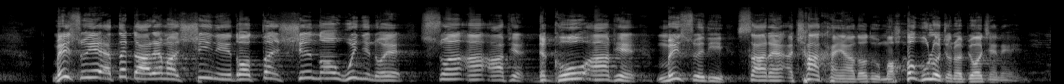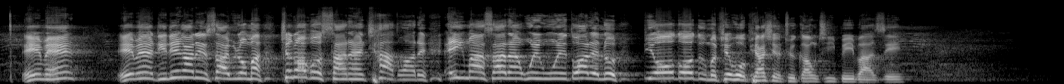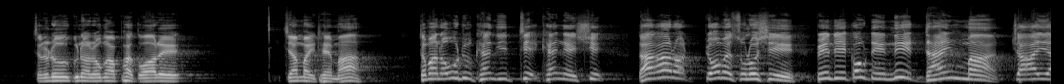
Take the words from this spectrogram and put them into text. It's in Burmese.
မိတ်ဆွေရဲ့အသက်တာထဲမှာရှိနေသောတန့်ရှင်းသောဝိညာဉ်တော်ရဲ့စွမ်းအားအားဖြင့်တကိုးအားဖြင့်မိတ်ဆွေသည် စာတန်အချခံရတော်သူမဟုတ်ဘူးလို့ကျွန်တော်ပြောချင်တယ်အာမင် အာမင်ဒီနေ့ကနေစပြီးတော့မှကျွန်တော်ကိုစာတန်ချသွားတယ်အိမ်မှာစာတန်ဝင်ဝင်သွားတယ်လို့ပြောတော်သူမဖြစ်ဖို့ဖျားရှင်သူကောင်းချီးပေးပါစေကျွန်တော်တို့ခုနကတော့ဖတ်သွားတဲ့ကျမ်းပိုက်ထဲမှာတမန်တော်ဝတ္ထုခန်းကြီး1ခန်းငယ်8ဒါကတော့ပြောမယ်ဆိုလို့ရှိရင်ပင်ဒီကုတ်တင်နေ့တိုင်းမှာကြားရ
